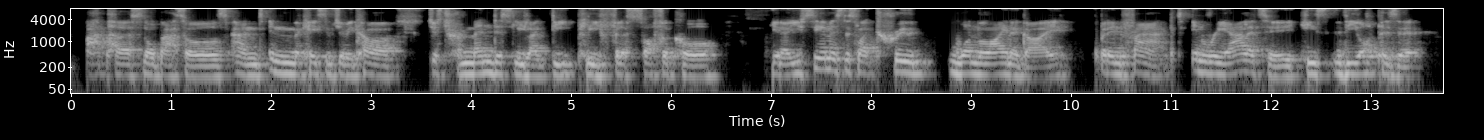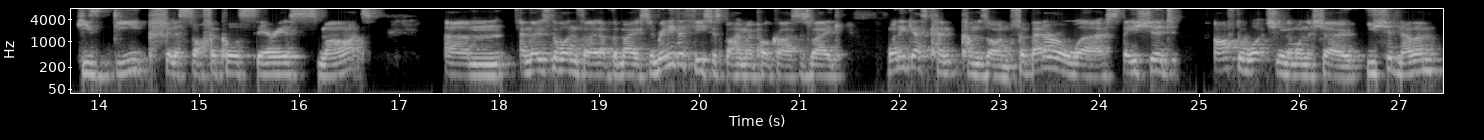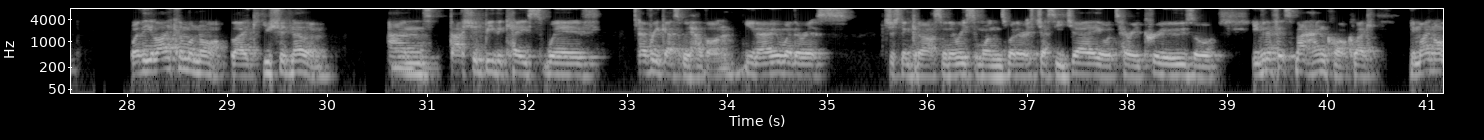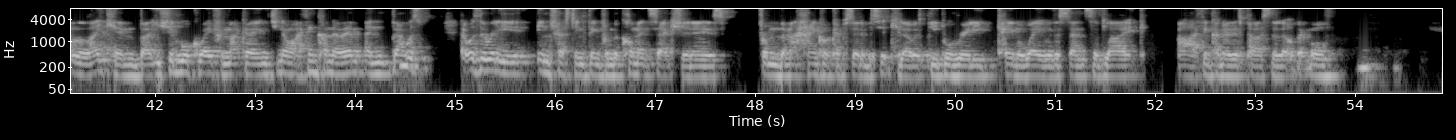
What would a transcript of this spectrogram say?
personal battles and in the case of jimmy carr just tremendously like deeply philosophical. You know you see him as this like crude one liner guy but in fact in reality he's the opposite. He's deep philosophical serious smart. Um, and those are the ones that i love the most. And really the thesis behind my podcast is like when a guest can, comes on for better or worse they should after watching them on the show you should know them whether you like them or not, like you should know them. And mm. that should be the case with every guest we have on, you know, whether it's just thinking about some of the recent ones, whether it's Jessie J or Terry Crews, or even if it's Matt Hancock, like you might not like him, but you should walk away from that going, do you know what? I think I know him. And that mm. was, that was the really interesting thing from the comment section is from the Matt Hancock episode in particular, was people really came away with a sense of like, oh, I think I know this person a little bit more. Mm.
